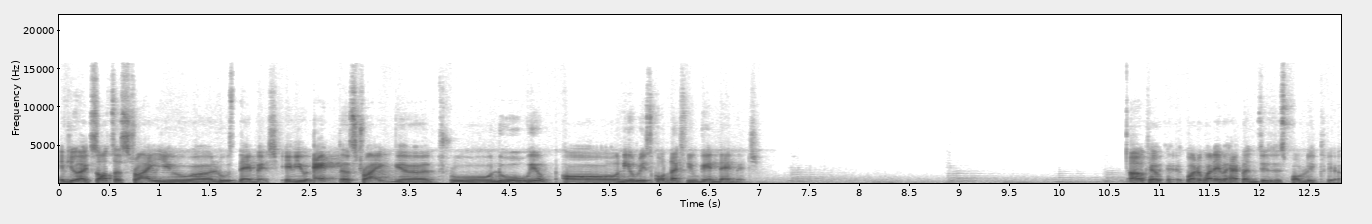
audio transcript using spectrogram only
If you exhaust a strike, you uh, lose damage. If you add a strike uh, through dual wield or new risk dex, you gain damage. Okay, okay. What, whatever happens, this is probably clear.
